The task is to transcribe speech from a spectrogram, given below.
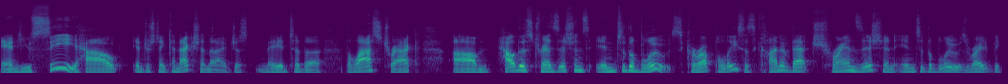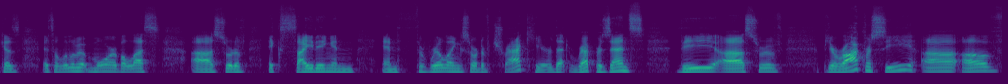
and you see how interesting connection that I just made to the the last track, um, how this transitions into the blues. Corrupt Police is kind of that transition into the blues, right? Because it's a little bit more of a less uh, sort of exciting and and thrilling sort of track here that represents the uh, sort of bureaucracy uh, of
